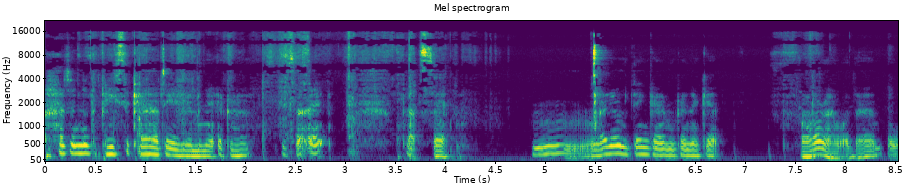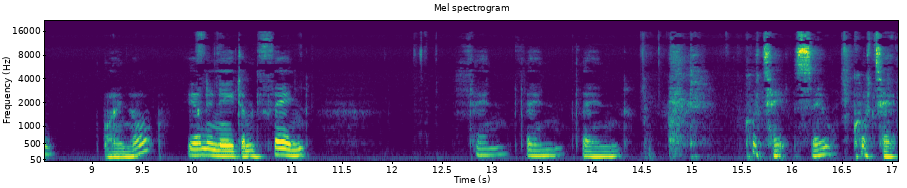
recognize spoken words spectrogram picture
I had another piece of card here a minute ago. Is that it? That's it. Mm, I don't think I'm going to get far out of there, but why not? You only need them thin. Thin, thin, thin. Cut it, Sue. Cut it.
